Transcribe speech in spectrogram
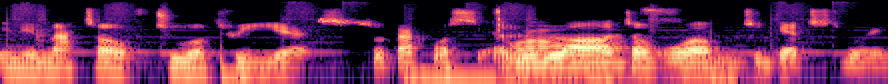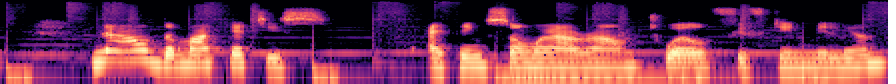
in a matter of two or three years. So that was a Wow, lot of work to get going. Now the market is I think somewhere around 12, 15 million,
